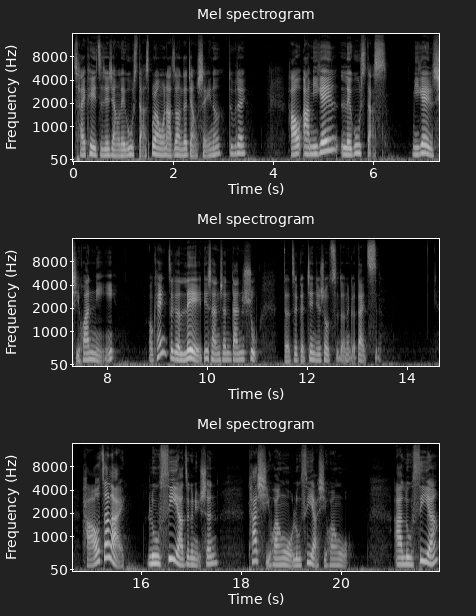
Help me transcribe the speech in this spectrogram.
才可以直接讲 le gustas，不然我哪知道你在讲谁呢？对不对？好，a Miguel le gustas，Miguel 喜欢你。OK，这个 le 第三人称单数的这个间接受词的那个代词。好，再来，Lucia 这个女生，她喜欢我，Lucia 喜欢我。A Lucia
